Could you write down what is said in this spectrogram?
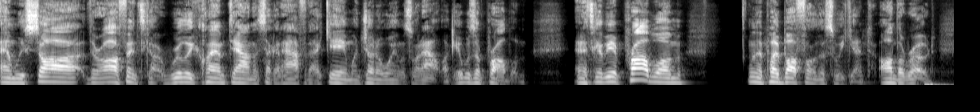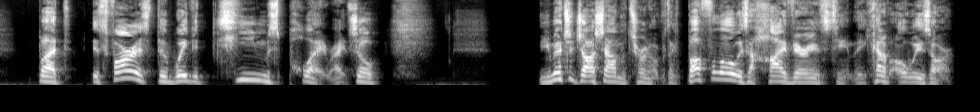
And we saw their offense got really clamped down the second half of that game when Jonah Williams went out. Like it was a problem and it's going to be a problem when they play Buffalo this weekend on the road. But as far as the way the teams play, right? So you mentioned Josh Allen, the turnovers. Like Buffalo is a high variance team. They kind of always are.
